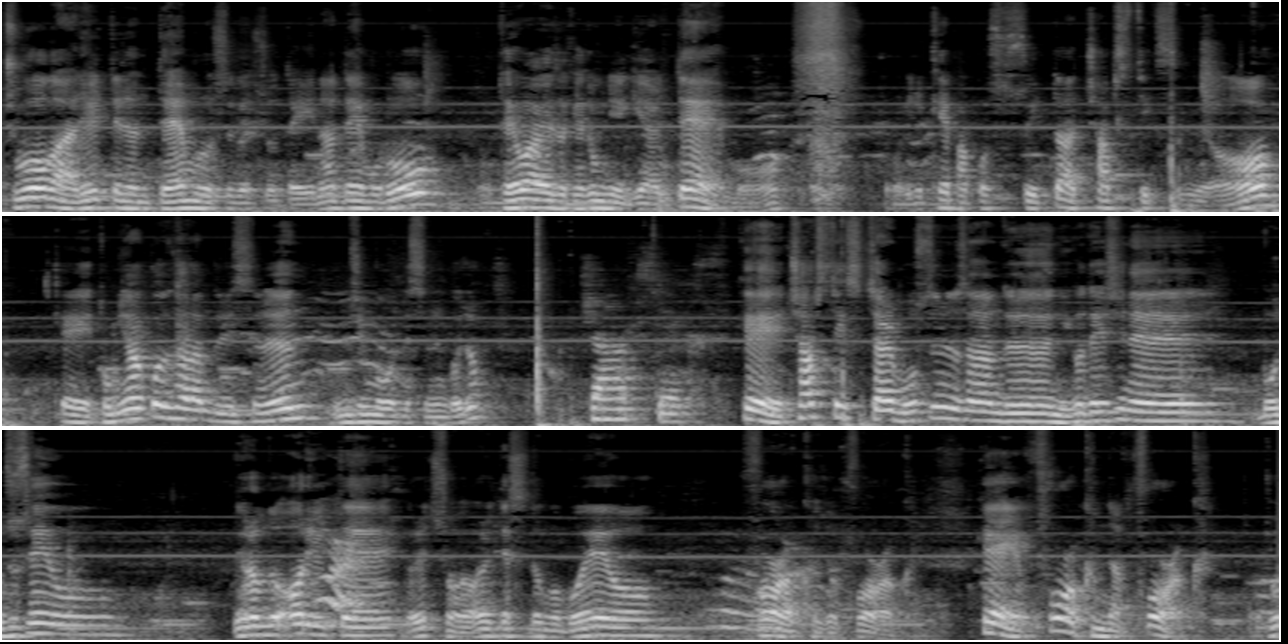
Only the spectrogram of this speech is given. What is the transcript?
주어가 아닐 때는 them으로 쓰겠죠. day나 them으로 대화에서 계속 얘기할 때 뭐 이렇게 바꿔 쓸 수 있다. chopsticks고요. 오케이. 동양권 사람들이 쓰는 음식 먹을 때 쓰는 거죠. chopsticks, 오케이. chopsticks 잘 못 쓰는 사람들은 이거 대신에 뭐 주세요? 여러분들 어릴 때 그렇죠. 어릴 때 쓰던 거 뭐예요? fork죠. fork. 오케이. fork입니다. fork. 조-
